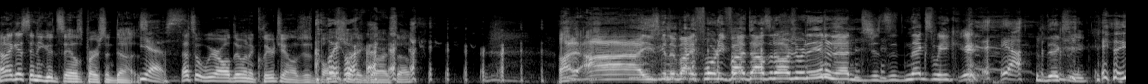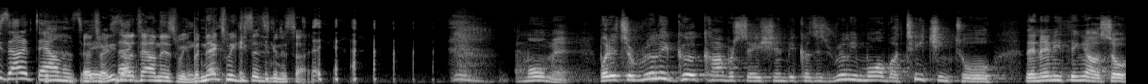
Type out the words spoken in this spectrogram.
and I guess any good salesperson does. Yes. that's what we're all doing at Clear Channel, just bullshitting to ourselves. I, ah, he's gonna buy forty five thousand dollars worth of internet just next week. Yeah. next week. He's out of town this That's week. That's right. He's out of town this week, but next week he says he's gonna sign. moment. But it's a really good conversation because it's really more of a teaching tool than anything else. So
